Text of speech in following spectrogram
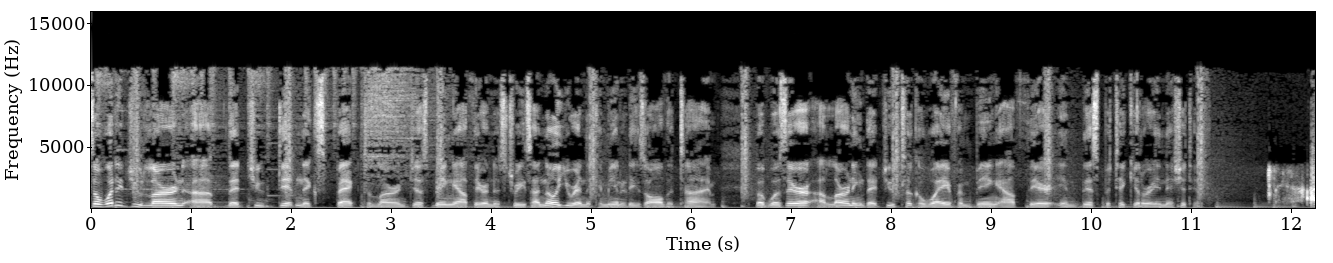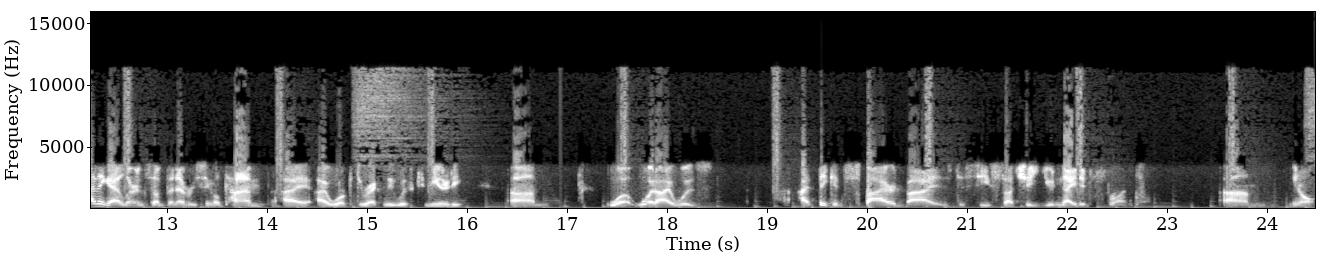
So, what did you learn uh, that you didn't expect to learn just being out there in the streets? I know you were in the communities all the time, but was there a learning that you took away from being out there in this particular initiative? I think I learned something every single time. I, I work directly with community. Um, what what I was, I think, inspired by is to see such a united front. Um, you know,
